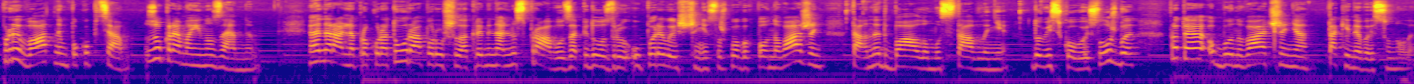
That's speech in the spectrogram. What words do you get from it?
приватним покупцям, зокрема іноземним. Генеральна прокуратура порушила кримінальну справу за підозрою у перевищенні службових повноважень та недбалому ставленні до військової служби, проте обвинувачення так і не висунули.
